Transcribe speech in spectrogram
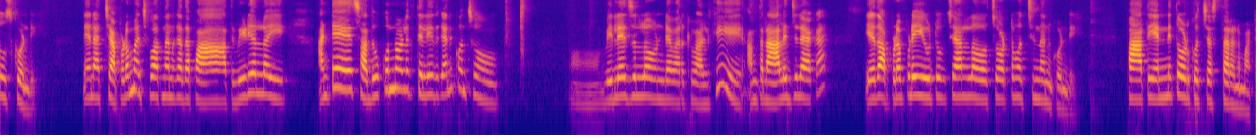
చూసుకోండి. నేను అది చెప్పడం మర్చిపోతున్నాను కదా పాత వీడియోల్లో అంటే చదువుకున్న వాళ్ళకి తెలియదు కానీ కొంచెం విలేజ్ల్లో విలేజ్లో ఉండే వరకు వాళ్ళకి అంత నాలెడ్జ్ లేక ఏదో అప్పుడప్పుడే యూట్యూబ్ ఛానల్ చూడటం వచ్చిందనుకోండి పాత అన్నీ తోడుకొచ్చేస్తారనమాట.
